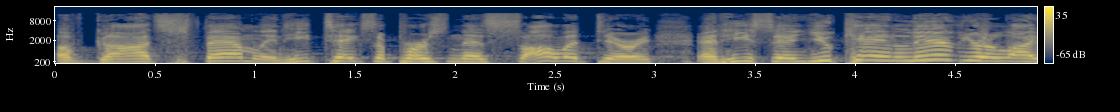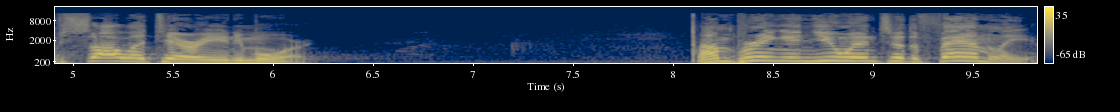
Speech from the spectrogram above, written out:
of God's family. And He takes a person that's solitary and He's saying, You can't live your life solitary anymore. I'm bringing you into the family.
